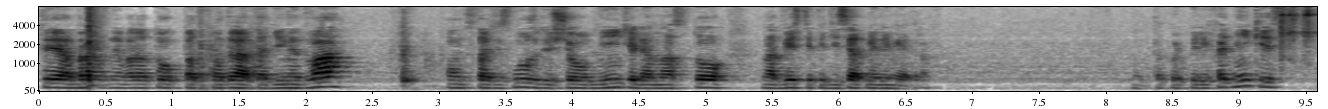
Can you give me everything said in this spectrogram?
Т-образный вороток под квадрат 1,2. Он, кстати, служит еще удлинителем на 100 на 250 миллиметров. Вот такой переходник есть.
